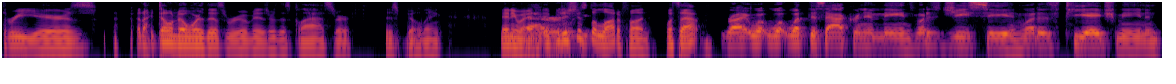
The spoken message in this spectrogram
three years, but I don't know where this room is or this class or this building. Anyway, yeah, but it's just a lot of fun. What's that? Right. What what what this acronym means? What does GC and what does TH mean? And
